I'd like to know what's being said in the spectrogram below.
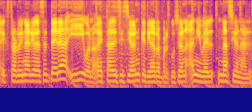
Extraordinario de Cetera y bueno, esta decisión que tiene repercusión a nivel nacional.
